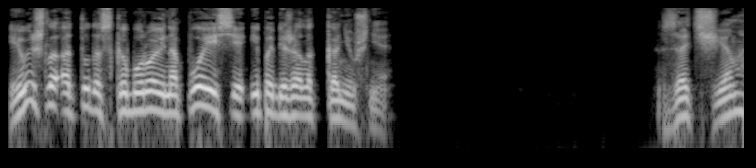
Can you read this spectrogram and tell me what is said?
и вышла оттуда с кобурой на поясе и побежала к конюшне. «Зачем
